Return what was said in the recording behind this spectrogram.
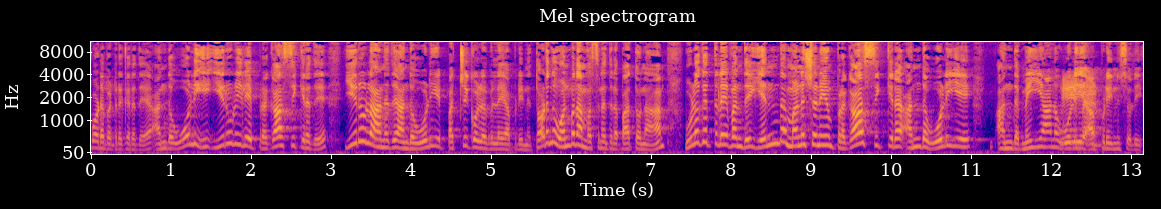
போடப்பட்டிருக்கிறது. அந்த ஒளி இருளிலே பிரகாசிக்கிறது. இருளானது அந்த ஒளியை பற்றி கொள்ளவில்லை அப்படின்னு. தொடர்ந்து ஒன்பதாம் வசனத்துல பார்த்தோம்னா உலகத்திலே வந்து எந்த மனுஷனையும் பிரகாசிக்கிற அந்த ஒளியே அந்த மெய்யான ஒளி. அப்படின்னு சொல்லி.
